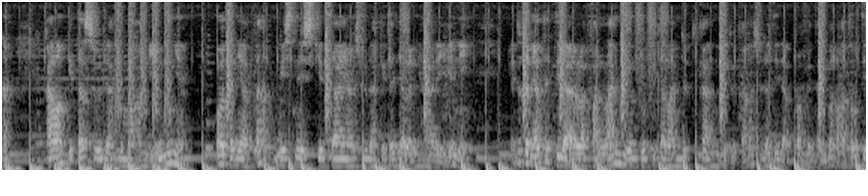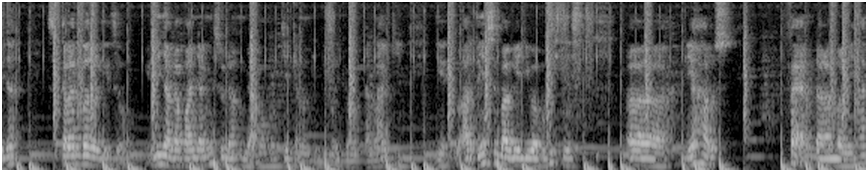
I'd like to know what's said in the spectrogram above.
Nah kalau kita sudah memahami ilmunya, oh ternyata bisnis kita yang sudah kita jalani hari ini itu ternyata tidak relevan lagi untuk kita lanjutkan gitu karena sudah tidak profitable atau tidak scalable gitu ini jangka panjangnya sudah nggak memungkinkan untuk diperjuangkan lagi gitu. Artinya sebagai jiwa pebisnis uh, dia harus fair dalam melihat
